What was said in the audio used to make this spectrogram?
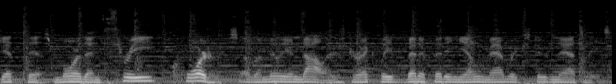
get this, more than three quarters of a million dollars directly benefiting young Maverick student athletes.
